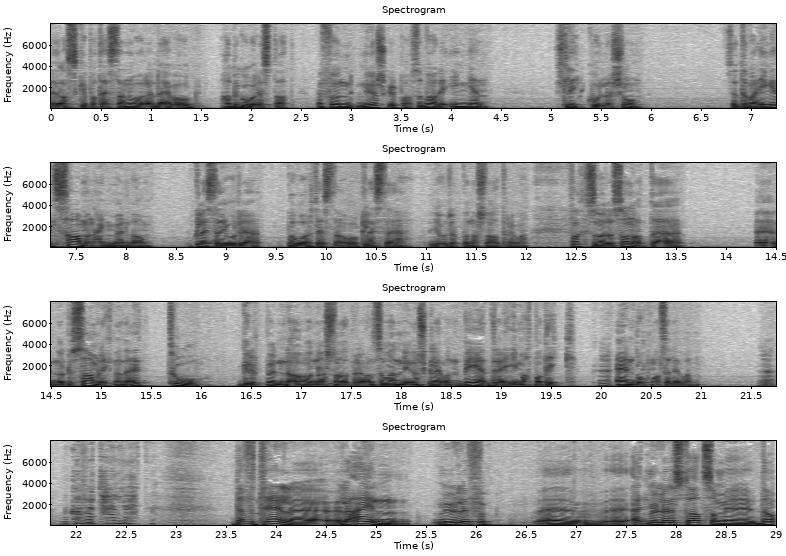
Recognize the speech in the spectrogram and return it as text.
raske på testene våre, de var, hadde gode resultat. Men for nynorskgruppa så var det ingen slik korrelasjon. Så det var ingen sammenheng mellom hvordan de gjorde på våre tester, og hvordan de gjorde på nasjonale prøver. Faktisk var det sånn at eh, når du sammenligna de to gruppene da, og nasjonalprøvene, så var nynorskelevene bedre i matematikk enn bokmålselevene. Ja. Men hva forteller dette? Det forteller Eller en mulig for, eh, et mulig resultat som vi da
